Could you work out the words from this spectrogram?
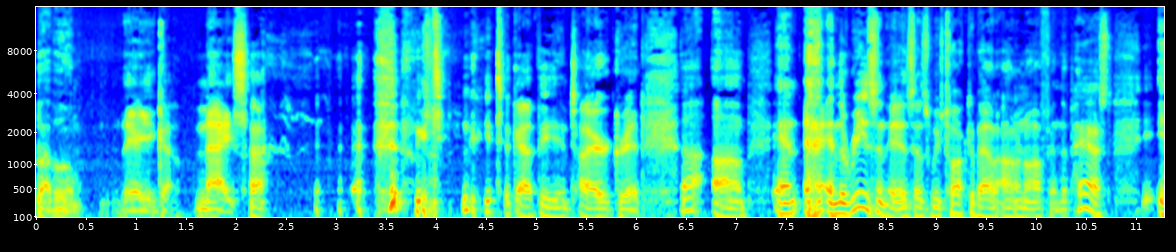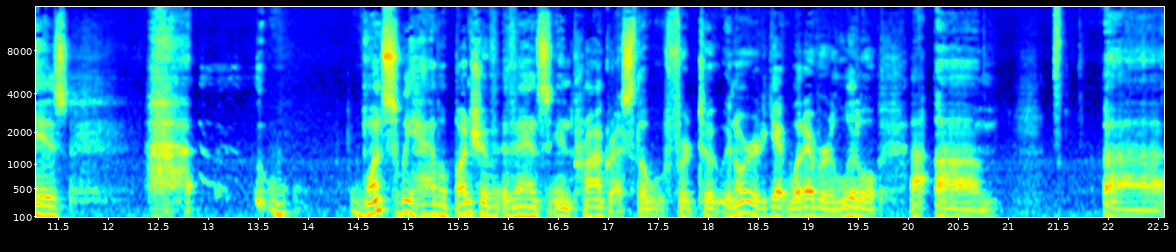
ba-boom. There you go. Nice, huh? we took out the entire grid, uh, um, and and the reason is, as we've talked about on and off in the past, is once we have a bunch of events in progress, the for to in order to get whatever little uh, um, uh,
